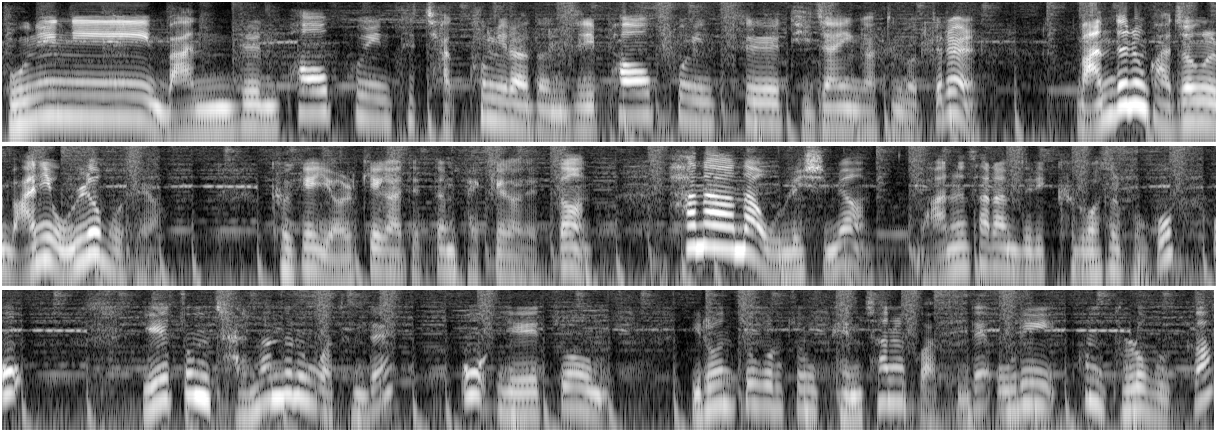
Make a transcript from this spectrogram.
본인이 만든 파워포인트 작품이라든지 파워포인트 디자인 같은 것들을 만드는 과정을 많이 올려보세요 그게 10개가 됐든 100개가 됐든 하나하나 올리시면 많은 사람들이 그것을 보고 어? 얘 좀 잘 만드는 것 같은데? 어? 얘 좀 이런 쪽으로 좀 괜찮을 것 같은데? 우리 한번 불러볼까?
